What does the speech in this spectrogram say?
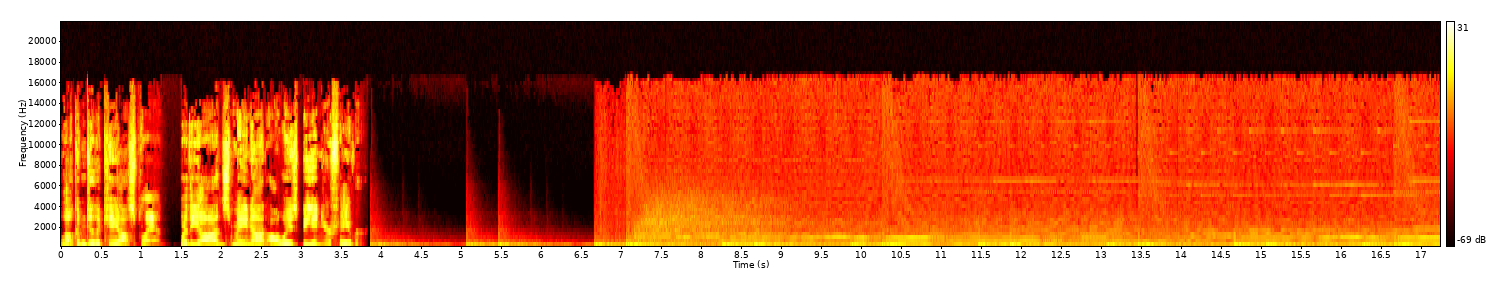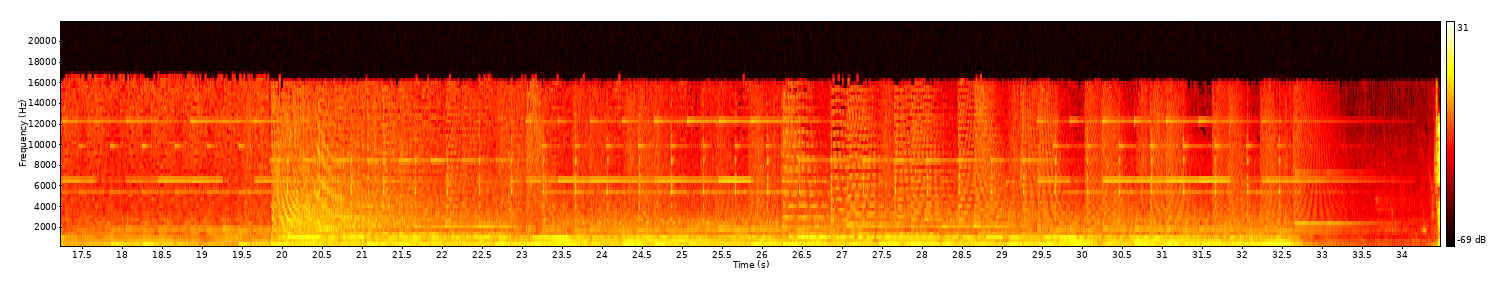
Welcome to the Chaos Plan, where the odds may not always be in your favor.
